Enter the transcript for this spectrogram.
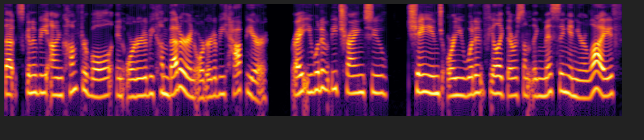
that's going to be uncomfortable in order to become better, in order to be happier right? You wouldn't be trying to change or you wouldn't feel like there was something missing in your life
